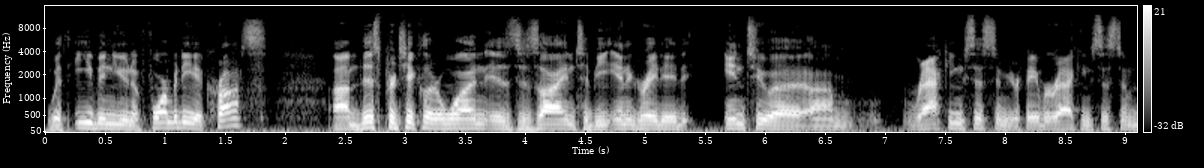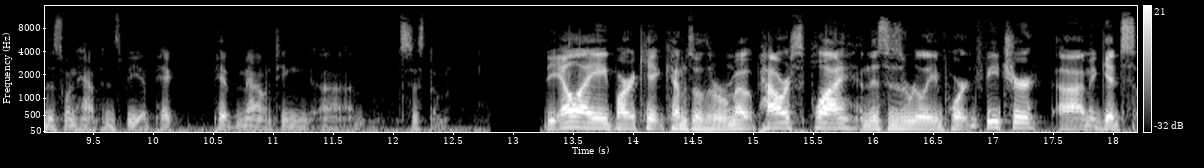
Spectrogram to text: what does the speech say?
with even uniformity across. Um, this particular one is designed to be integrated into a um, racking system, your favorite racking system. This one happens to be a Pipp, Pipp mounting um, system. The LI 8-bar kit comes with a remote power supply, and this is a really important feature. Um, it gets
